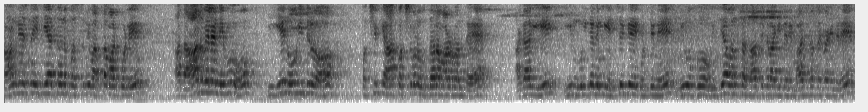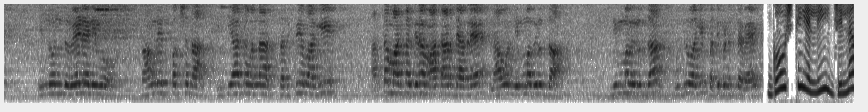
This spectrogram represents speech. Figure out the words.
ಕಾಂಗ್ರೆಸ್ನ ಇತಿಹಾಸವನ್ನು ಫಸ್ಟ್ ನೀವು ಅರ್ಥ ಮಾಡ್ಕೊಳ್ಳಿ. ಅದಾದ ಮೇಲೆ ನೀವು ಈಗೇನು ಹೋಗಿದ್ದೀರೋ ಪಕ್ಷಕ್ಕೆ ಆ ಪಕ್ಷವನ್ನು ಉದ್ಧಾರ ಮಾಡುವಂತೆ, ಹಾಗಾಗಿ ಈ ಮೂಲಕ ನಿಮಗೆ ಎಚ್ಚರಿಕೆ ಕೊಡ್ತೀನಿ. ನೀವೊಬ್ಬ ವಿದ್ಯಾವಂತ ಶಾಸಕರಾಗಿದ್ದೀರಿ, ಮಾಜಿ ಶಾಸಕರಾಗಿದ್ದೀರಿ. ಇನ್ನೊಂದು ವೇಳೆ ನೀವು ಕಾಂಗ್ರೆಸ್ ಪಕ್ಷದ ಇತಿಹಾಸವನ್ನು ಸಕ್ರಿಯವಾಗಿ ಅರ್ಥ ಮಾಡ್ಕೊಳ್ದಿರ ಮಾತಾಡದೆ ಆದರೆ ನಾವು ನಿಮ್ಮ ವಿರುದ್ಧ ನಿಮ್ಮ ವಿರುದ್ಧ ಉಗ್ರವಾಗಿ ಪ್ರತಿಭಟಿಸ್ತೇವೆ. ಗೋಷ್ಠಿಯಲ್ಲಿ ಜಿಲ್ಲಾ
